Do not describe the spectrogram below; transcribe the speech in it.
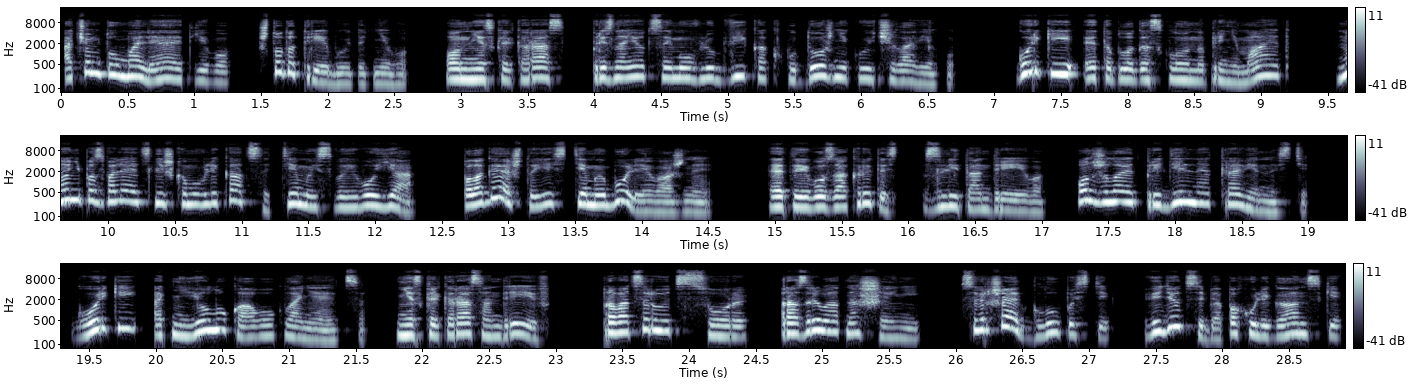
о чем-то умоляет его, что-то требует от него. Он несколько раз признается ему в любви как художнику и человеку. Горький это благосклонно принимает, но не позволяет слишком увлекаться темой своего «я», полагая, что есть темы более важные. Эта его закрытость злит Андреева. Он желает предельной откровенности. Горький от нее лукаво уклоняется. Несколько раз Андреев провоцирует ссоры, разрывы отношений, совершает глупости, ведет себя по-хулигански,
